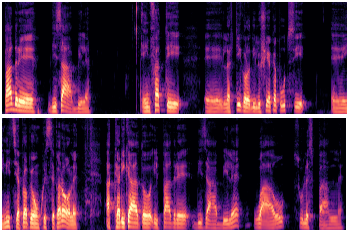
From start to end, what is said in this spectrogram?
padre disabile. E infatti eh, l'articolo di Lucia Capuzzi eh, inizia proprio con queste parole. Ha caricato il padre disabile, wow, sulle spalle.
